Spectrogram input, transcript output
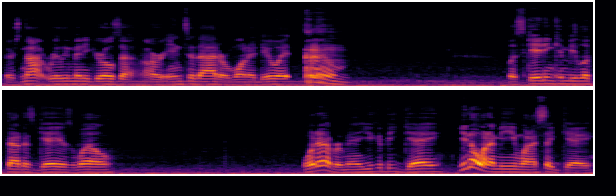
There's not really many girls that are into that or want to do it. But skating can be looked at as gay as well. Whatever, man. You could be gay. You know what I mean when I say gay.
